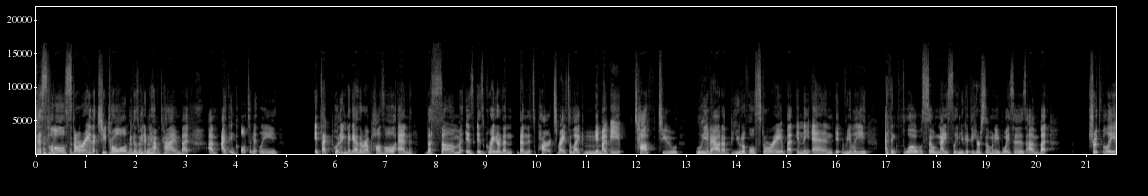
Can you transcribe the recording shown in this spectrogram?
this little story that she told because we didn't have time. But um, I think ultimately, it's like putting together a puzzle and the sum is is greater than than its parts right? So like mm. it might be tough to leave out a beautiful story but in the end it really i think flows so nicely and you get to hear so many voices. Um, but truthfully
